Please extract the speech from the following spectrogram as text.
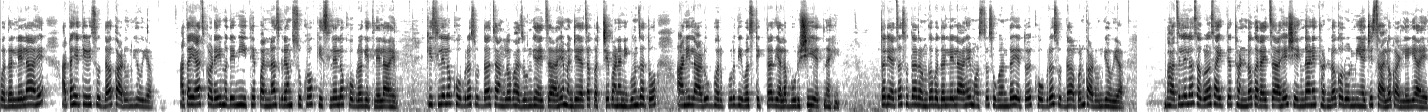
बदललेला आहे. आता हे तीळसुद्धा काढून घेऊया. आता याच कढईमध्ये मी इथे पन्नास ग्रॅम सुखं किसलेलं खोबरं घेतलेलं आहे. किसलेलं खोबरंसुद्धा चांगलं भाजून घ्यायचं आहे म्हणजे याचा कच्चेपणा निघून जातो आणि लाडू भरपूर दिवस टिकतात याला बुरशी येत नाही. तर याचासुद्धा रंग बदललेला आहे. मस्त सुगंध येतो आहे खोबरंसुद्धा आपण काढून घेऊया. भाजलेलं सगळं साहित्य थंड करायचं आहे. शेंगदाणे थंड करून मी याची सालं काढलेली आहेत.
